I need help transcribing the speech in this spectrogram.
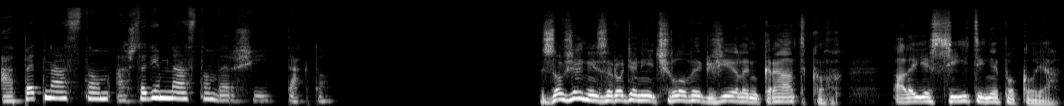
a 15. až 17. verši takto. Zo ženy zrodený človek žije len krátko, ale je síty nepokoja.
